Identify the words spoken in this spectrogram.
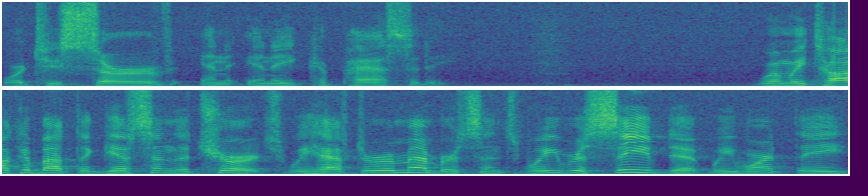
or to serve in any capacity when we talk about the gifts in the church, we have to remember since we received it, we weren't the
